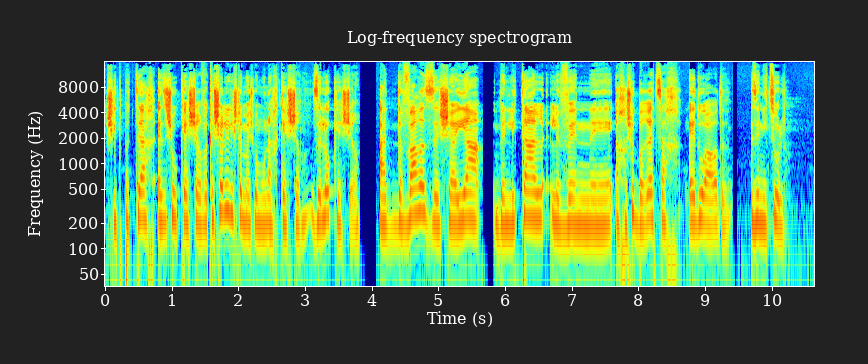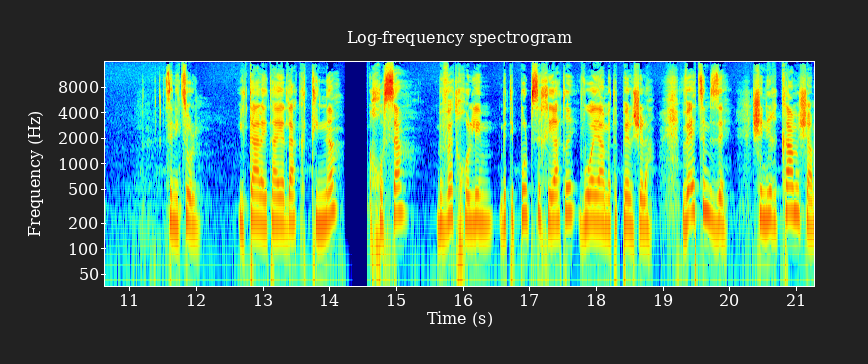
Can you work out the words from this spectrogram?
שהתפתח איזשהו קשר, וקשה לי להשתמש במונח קשר, זה לא קשר. הדבר הזה שהיה בין ליטל לבין uh, החשוד ברצח, אדוארד, זה ניצול. זה ניצול. ליטל הייתה ילדה קטינה, חוסה, בבית חולים, בטיפול פסיכיאטרי, והוא היה המטפל שלה. ועצם זה שנרקם שם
